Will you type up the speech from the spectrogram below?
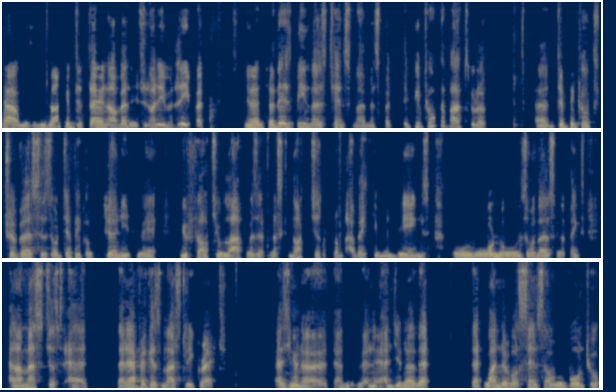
yeah, we'd like him to stay in our village not even leave. But you know, so there's been those tense moments. But if you talk about sort of uh, difficult traverses or difficult journeys where you felt your life was at risk, not just from other human beings or warlords or those sort of things. And I must just add that Africa is mostly great, as you know, and, and, and you know that that wonderful sense of Ubuntu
